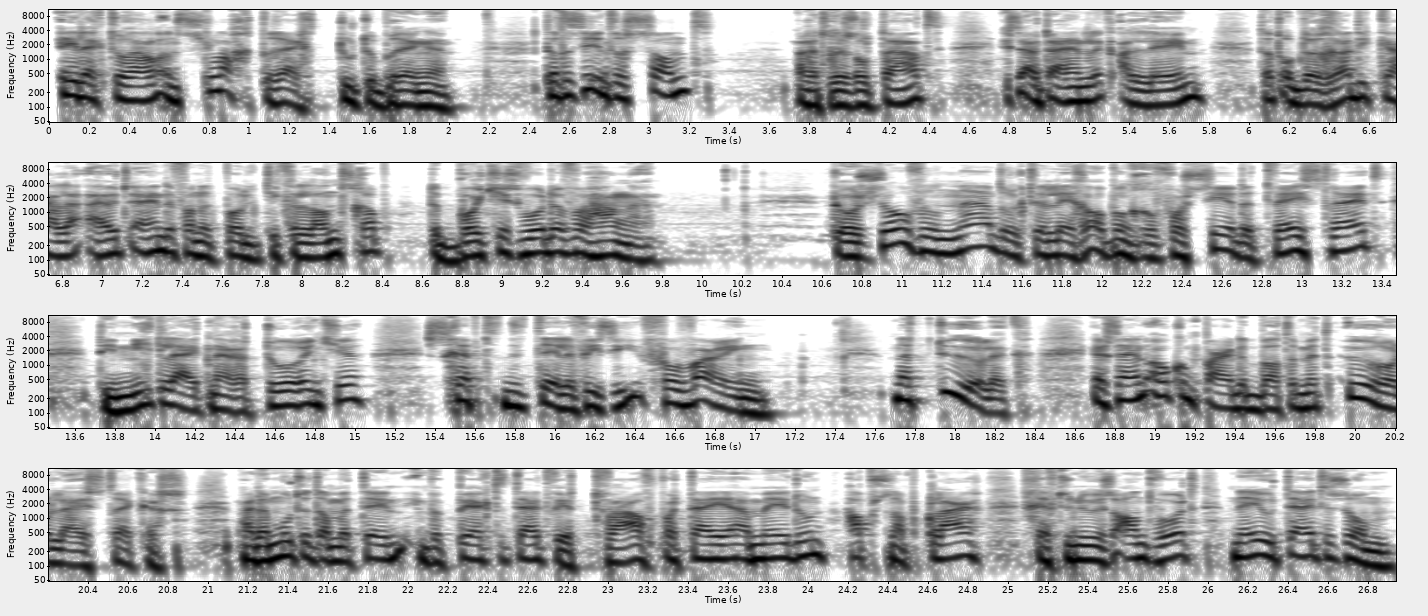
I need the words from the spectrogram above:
electoraal een slag dreigt toe te brengen. Dat is interessant, maar het resultaat is uiteindelijk alleen dat op de radicale uiteinden van het politieke landschap de bordjes worden verhangen. Door zoveel nadruk te leggen op een geforceerde tweestrijd, die niet leidt naar het torentje, schept de televisie verwarring. Natuurlijk, er zijn ook een paar debatten met eurolijsttrekkers. Maar dan moeten dan meteen in beperkte tijd weer twaalf partijen aan meedoen. Hapsnap klaar, geeft u nu eens antwoord. Nee, uw tijd is om.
